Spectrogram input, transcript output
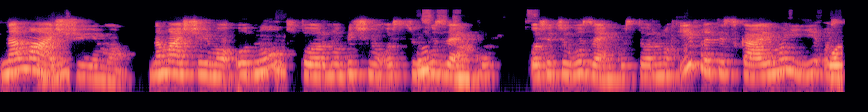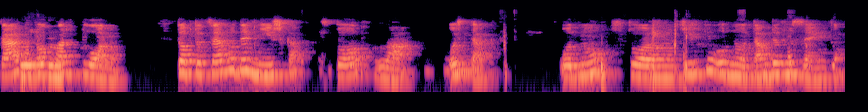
Намащуємо. Намащуємо одну сторону, бічну, ось цю вузеньку, ось цю вузеньку сторону, і притискаємо її ось так до картону. Тобто це буде ніжка стола. Ось так. Одну сторону, тільки одну, там, де вузенько.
